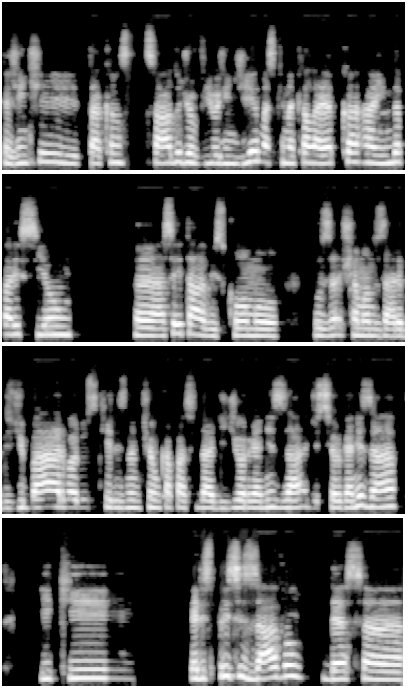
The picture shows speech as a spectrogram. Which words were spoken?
que a gente está cansado de ouvir hoje em dia, mas que naquela época ainda pareciam uh, aceitáveis, como os, chamando os árabes de bárbaros, que eles não tinham capacidade de organizar, de se organizar e que eles precisavam dessa,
